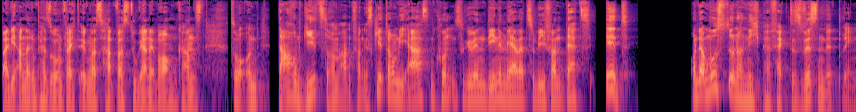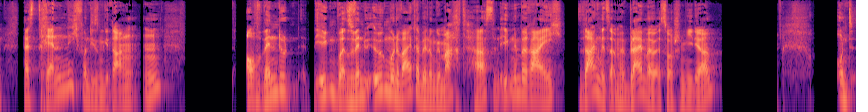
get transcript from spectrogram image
weil die andere Person vielleicht irgendwas hat, was du gerne brauchen kannst. So, und darum geht's doch am Anfang. Es geht darum, die ersten Kunden zu gewinnen, denen Mehrwert zu liefern. That's it. Und da musst du noch nicht perfektes Wissen mitbringen. Das heißt, trenn dich von diesem Gedanken, auch wenn du irgendwo, also wenn du irgendwo eine Weiterbildung gemacht hast, in irgendeinem Bereich, sagen wir jetzt einmal, bleiben wir bei Social Media, und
